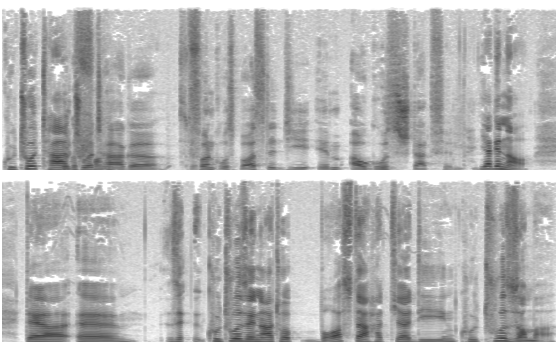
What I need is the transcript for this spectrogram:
Kulturtage, Kulturtage von, von Großborstel, die im August stattfinden. Ja, genau. Der äh, Kultursenator Borster hat ja den Kultursommer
